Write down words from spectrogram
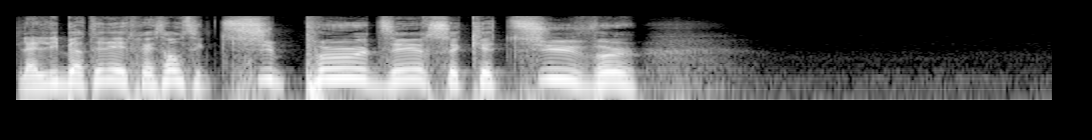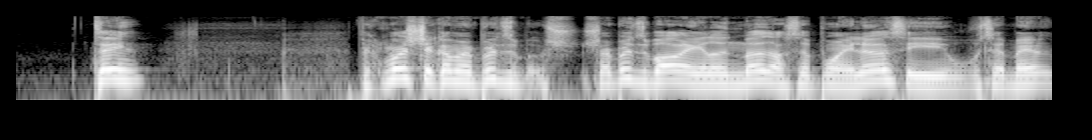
La liberté d'expression, c'est que tu peux dire ce que tu veux. Tu sais? Fait que moi, j'étais comme un peu du. Je suis un peu du bord à Elon Musk dans ce point-là. C'est ben-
